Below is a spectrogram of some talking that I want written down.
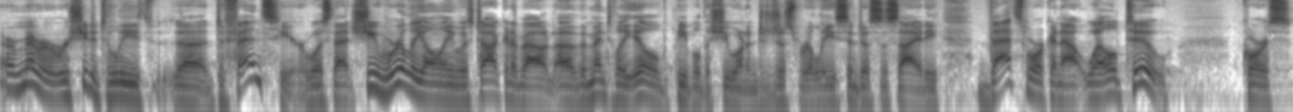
I remember Rashida Tlaib's uh, defense here was that she really only was talking about uh, the mentally ill people that she wanted to just release into society. That's working out well too. Of course,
